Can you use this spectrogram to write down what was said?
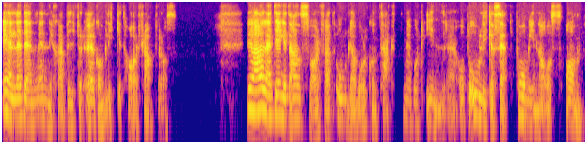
eller den människa vi för ögonblicket har framför oss. Vi har alla ett eget ansvar för att odla vår kontakt med vårt inre och på olika sätt påminna oss om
